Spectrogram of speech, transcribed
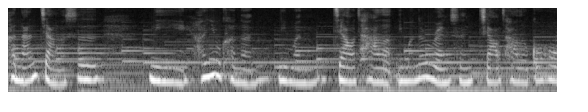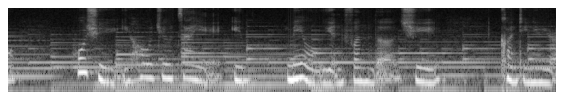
很难讲的是，你很有可能你们交叉了，你们的人生交叉了过后，或许以后就再也与没有缘分的去 continue your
